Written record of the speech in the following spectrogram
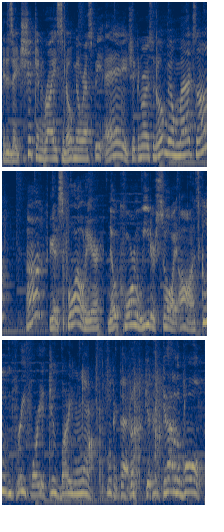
It is a chicken, rice, and oatmeal recipe. Hey, chicken, rice, and oatmeal, Max, huh? Huh? You're getting spoiled here. No corn, wheat, or soy. Oh, it's gluten-free for you too, buddy. Look at that. Get get out of the bowl.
